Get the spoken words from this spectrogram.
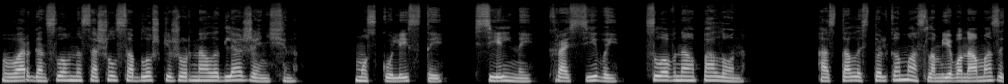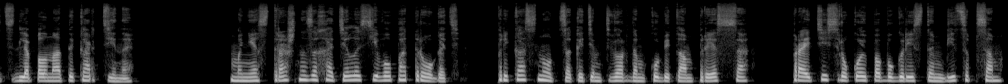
Варган словно сошел с обложки журнала для женщин. Мускулистый, сильный, красивый, словно Аполлон. Осталось только маслом его намазать для полноты картины. Мне страшно захотелось его потрогать, прикоснуться к этим твердым кубикам пресса, пройтись рукой по бугристым бицепсам,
